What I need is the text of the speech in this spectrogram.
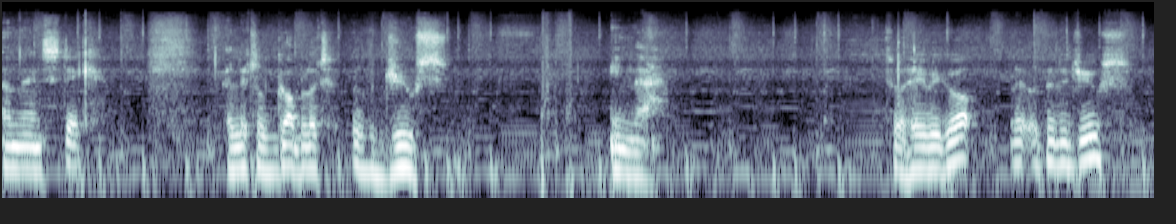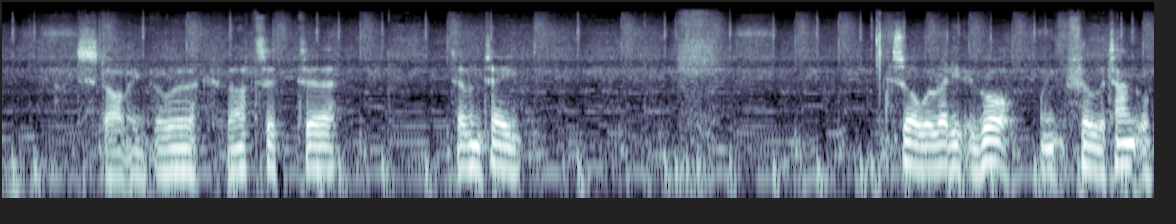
and then stick a little goblet of juice in there. So here we go, a little bit of juice. It's starting to work. That's at uh, 17. So we're ready to go. We can fill the tank up.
